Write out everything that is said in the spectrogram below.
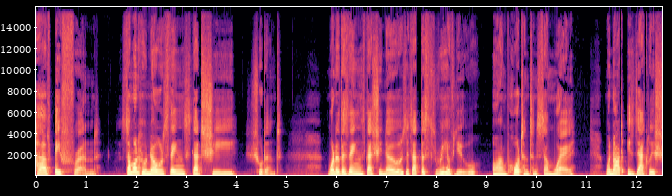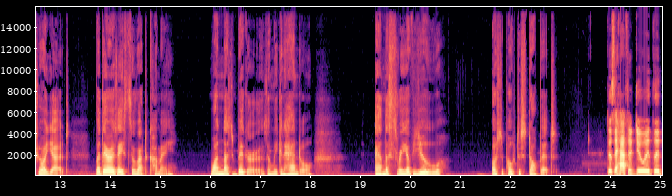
have a friend. Someone who knows things that she shouldn't. One of the things that she knows is that the three of you are important in some way. We're not exactly sure yet, but there is a threat coming. one that's bigger than we can handle. And the three of you are supposed to stop it. Does it have to do with the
